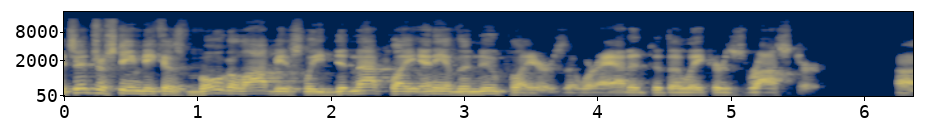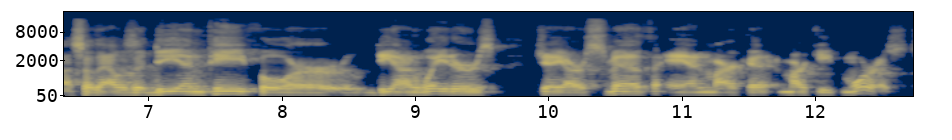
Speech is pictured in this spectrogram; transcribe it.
it's interesting because Vogel obviously did not play any of the new players that were added to the Lakers roster. Uh, so that was a DNP for Dion Waiters, J.R. Smith, and Mark Markieff Morris.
